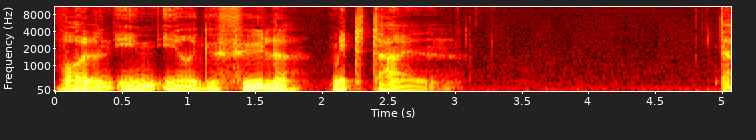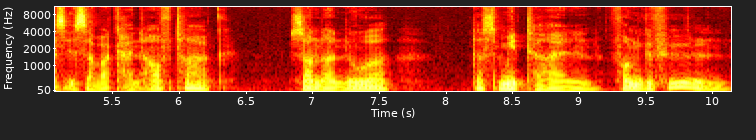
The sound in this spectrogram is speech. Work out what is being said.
wollen ihnen ihre Gefühle mitteilen. Das ist aber kein Auftrag, sondern nur das Mitteilen von Gefühlen.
